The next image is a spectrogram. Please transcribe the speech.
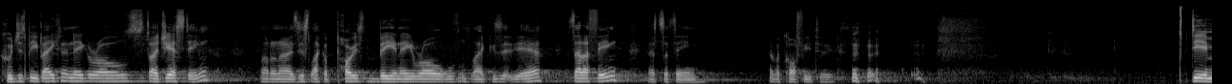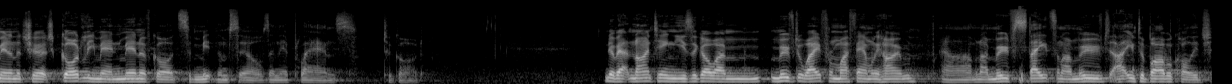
Could just be bacon and egg rolls, digesting. I don't know. Is this like a post B and E roll? Like, is it? Yeah, is that a thing? That's a thing. Have a coffee too. Dear men in the church, godly men, men of God, submit themselves and their plans to God. You know, about 19 years ago, I moved away from my family home um, and I moved states and I moved uh, into Bible college,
